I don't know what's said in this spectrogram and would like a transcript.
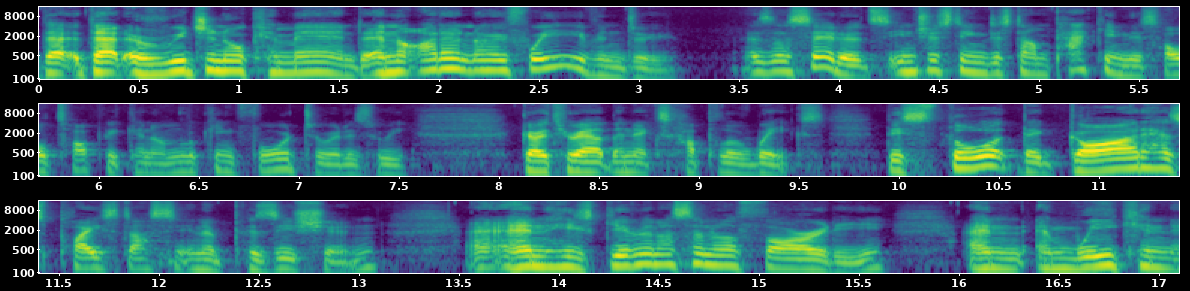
That, that original command. And I don't know if we even do. As I said, it's interesting just unpacking this whole topic, and I'm looking forward to it as we go throughout the next couple of weeks. This thought that God has placed us in a position and He's given us an authority, and, and we can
